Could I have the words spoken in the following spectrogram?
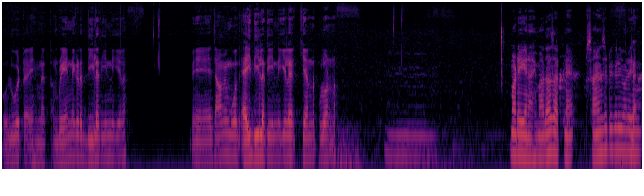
ඔලුවට එහමනත් බ්‍රේන් එකට දීලා තියන්නේ කියලා. මේ ජාම මුෝද ඇයි දීලා තියන්නේ කියලා කියන්න පුළුවන්න මට ගෙන හිම අදසක් නෑ. සයින්සිටිකරි මට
